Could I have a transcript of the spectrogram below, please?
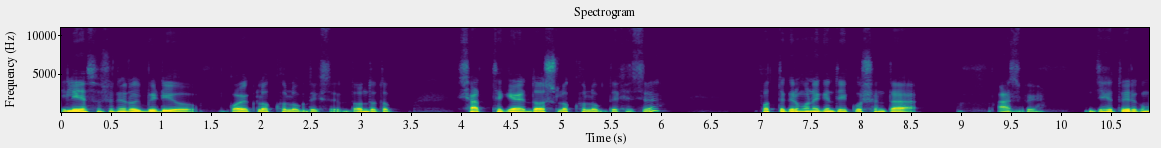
ইলিয়াস হোসেনের ওই ভিডিও কয়েক লক্ষ লোক দেখছে, অন্তত সাত থেকে দশ লক্ষ লোক দেখেছে। প্রত্যেকের মনে কিন্তু এই কোশ্চেনটা আসবে, যেহেতু এরকম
